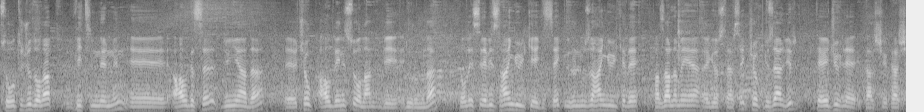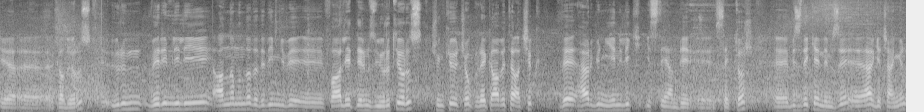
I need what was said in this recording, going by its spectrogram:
soğutucu dolap vitrinlerinin e, algısı dünyada çok albenisi olan bir durumda. Dolayısıyla biz hangi ülkeye gitsek, ürünümüzü hangi ülkede pazarlamaya e, göstersek çok güzel bir teveccühle karşı karşıya e, kalıyoruz. E, Ürün verimliliği anlamında da dediğim gibi e, faaliyetlerimizi yürütüyoruz. Çünkü çok rekabete açık ve her gün yenilik isteyen bir e, sektör. E, Biz de kendimizi e, her geçen gün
